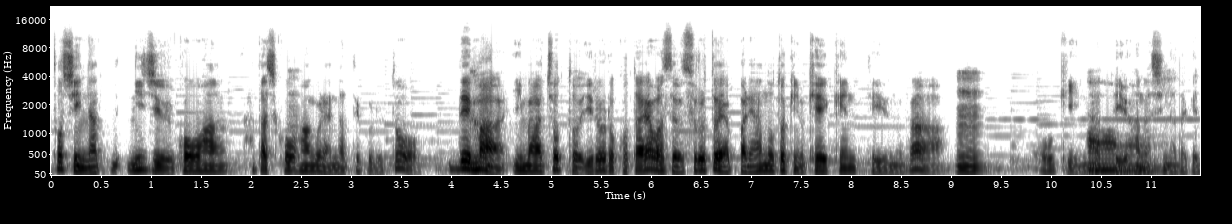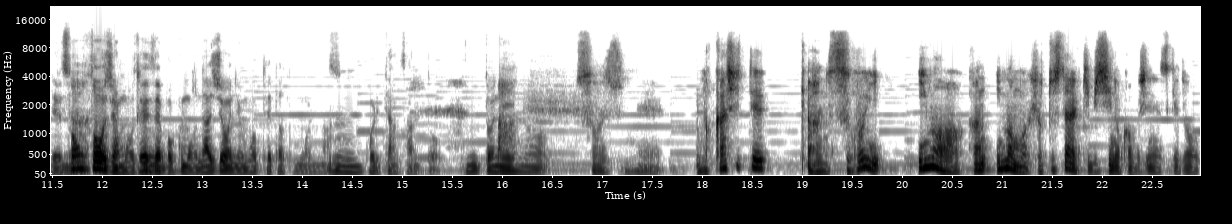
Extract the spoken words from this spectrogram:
年になって20後半20歳後半ぐらいになってくると、でまあ今ちょっといろいろ答え合わせをするとやっぱりあの時の経験っていうのがうん。大きいなっていう話なだけでー。その当時はもう全然僕も同じように思ってたと思います、うん。ポリタンさんと。本当に。あのそうですね。昔ってあのすごい今はわかん今もひょっとしたら厳しいのかもしれないですけど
